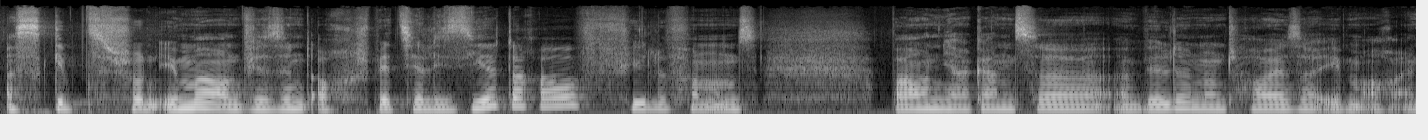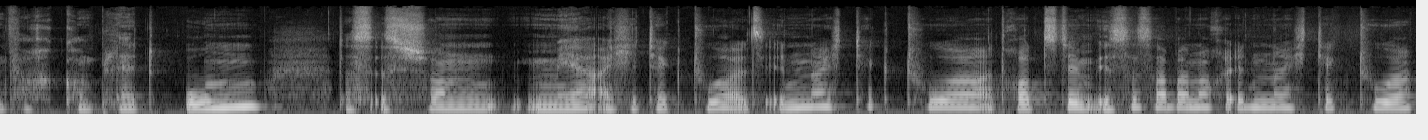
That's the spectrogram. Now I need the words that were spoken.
es gibt es schon immer und wir sind auch spezialisiert darauf. Viele von uns bauen ja ganze Villen und Häuser eben auch einfach komplett um. Das ist schon mehr Architektur als Innenarchitektur. Trotzdem ist es aber noch Innenarchitektur.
